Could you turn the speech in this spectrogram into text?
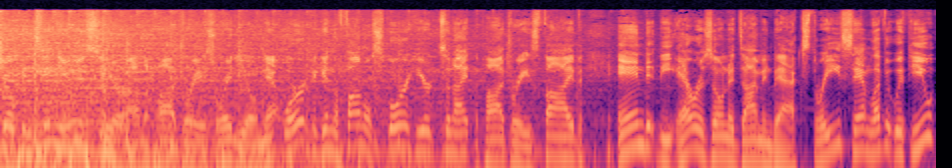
Show continues here on the Padres Radio Network. Again, the final score here tonight, the Padres 5 and the Arizona Diamondbacks 3. Sam Levitt with you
